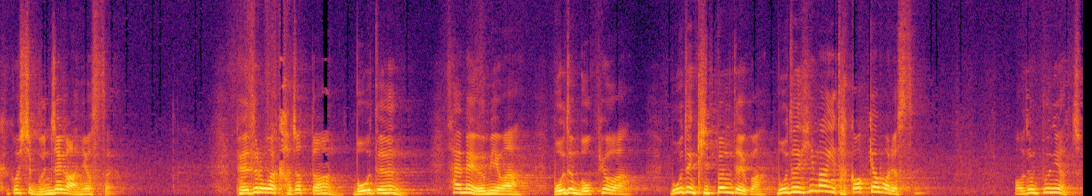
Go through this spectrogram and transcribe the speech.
그것이 문제가 아니었어요. 베드로가 가졌던 모든 삶의 의미와 모든 목표와 모든 기쁨들과 모든 희망이 다 꺾여버렸어요. 어둠뿐이었죠.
